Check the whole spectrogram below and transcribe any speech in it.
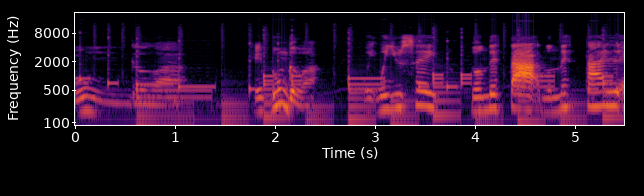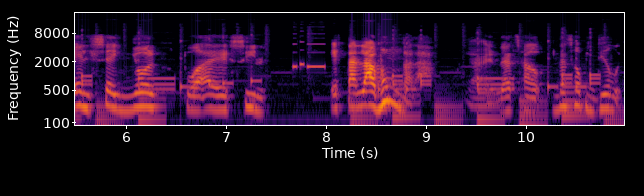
Bungala. Okay, eh, Bungala. When, you say, ¿Dónde está, dónde está el, el señor? Tú vas a decir, está eh, la bungala. Yeah, and that's how that's how we deal it.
